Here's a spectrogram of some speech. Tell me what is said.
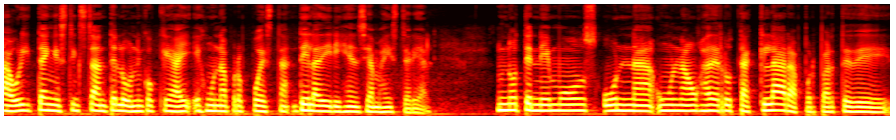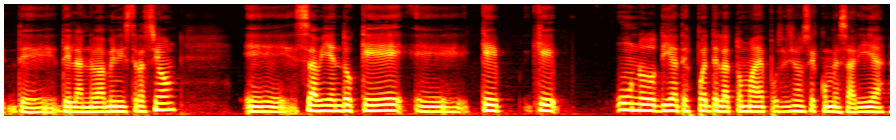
ahorita en este instante, lo único que hay es una propuesta de la dirigencia magisterial. No tenemos una, una hoja de ruta clara por parte de, de la nueva administración eh, sabiendo que, eh, que, que, uno o dos días después de la toma de posesión se comenzaría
